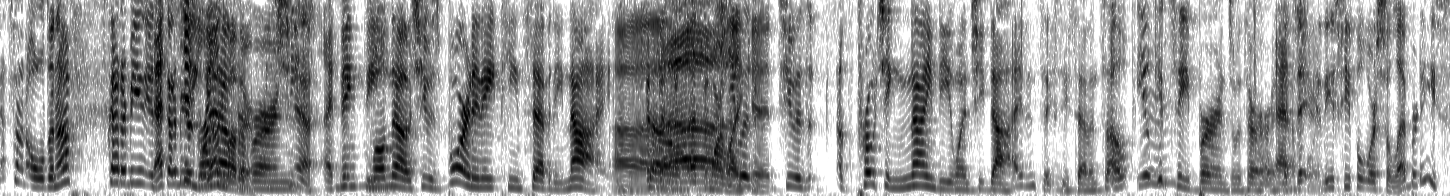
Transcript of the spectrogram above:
that's not old enough. It's got to be. It's That's got to be too a young grandmother. for Burns. Yeah. I think the well, no, she was born in 1879. Uh, so that's more she like was, it. She was approaching 90 when she died in 67. So you could see Burns with her. at That's that They- true. these people were celebrities.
